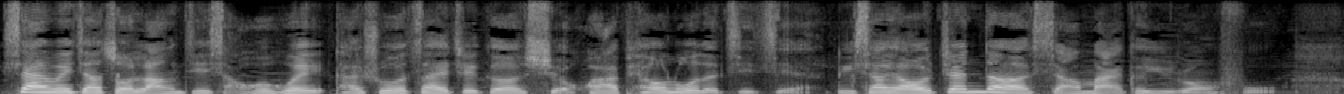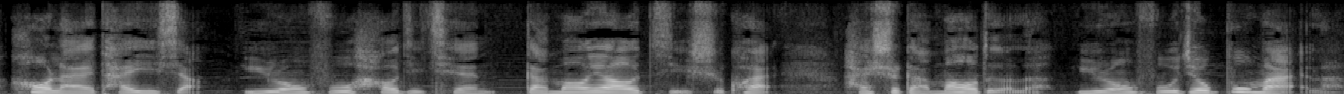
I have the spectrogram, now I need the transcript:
下一位叫做狼藉小灰灰，他说：“在这个雪花飘落的季节，李逍遥真的想买个羽绒服。后来他一想，羽绒服好几千，感冒药几十块，还是感冒得了，羽绒服就不买了。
